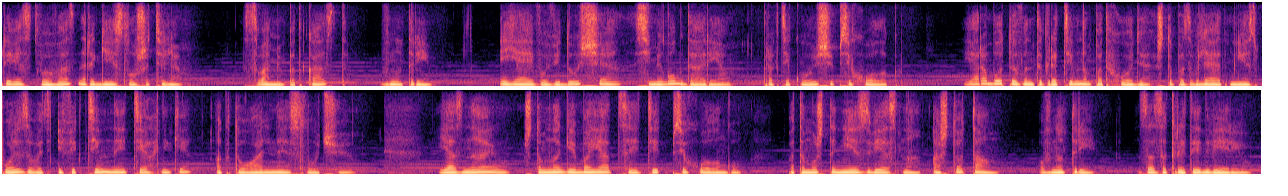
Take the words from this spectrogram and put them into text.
Приветствую вас, дорогие слушатели. С вами подкаст «Внутри». И я его ведущая Семигук Дарья, практикующий психолог. Я работаю в интегративном подходе, что позволяет мне использовать эффективные техники, актуальные случаи. Я знаю, что многие боятся идти к психологу, потому что неизвестно, а что там, внутри, за закрытой дверью –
